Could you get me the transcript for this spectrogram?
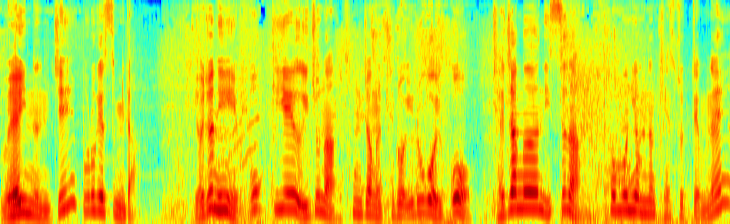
왜 있는지 모르겠습니다. 여전히 뽑기에 의존한 성장을 주로 이루고 있고 제장은 있으나 터무니없는 개수 때문에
